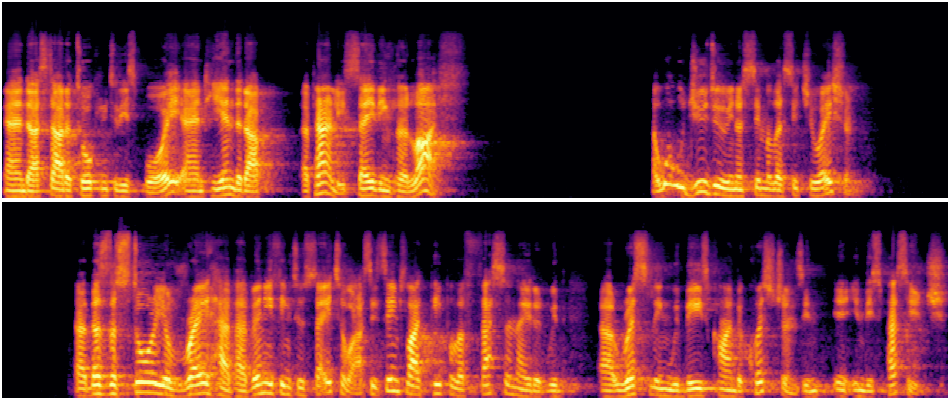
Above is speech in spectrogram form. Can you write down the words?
and uh, started talking to this boy, and he ended up apparently saving her life. Now, what would you do in a similar situation? Uh, does the story of Rahab have anything to say to us? It seems like people are fascinated with uh, wrestling with these kind of questions in, in this passage.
